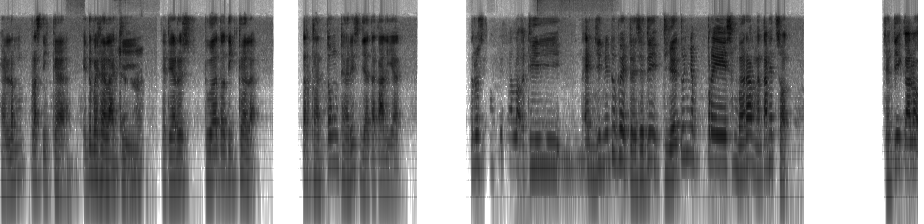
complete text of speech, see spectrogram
helm plus tiga. Itu beda lagi. Jadi harus dua atau tiga lah. Tergantung dari senjata kalian. Terus tapi kalau di engine itu beda. Jadi dia itu nyepre sembarangan tapi headshot jadi kalau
